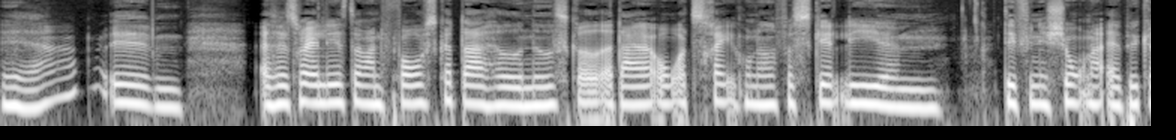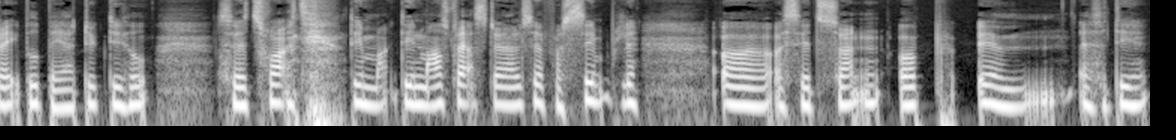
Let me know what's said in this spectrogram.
Ja, øhm, altså jeg tror, jeg læste, der var en forsker, der havde nedskrevet, at der er over 300 forskellige øhm, definitioner af begrebet bæredygtighed. Så jeg tror, at det, er, det er en meget svær størrelse at forsimple og, og sætte sådan op. Øhm, altså det,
